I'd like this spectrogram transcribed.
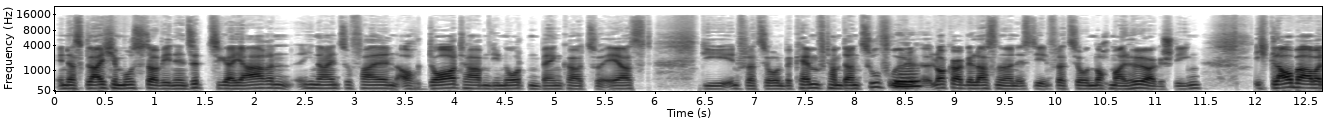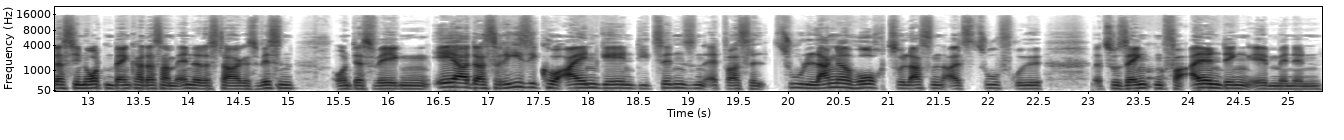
in das gleiche Muster wie in den 70er Jahren hineinzufallen. Auch dort haben die Notenbanker zuerst die Inflation bekämpft, haben dann zu früh mhm. locker gelassen, dann ist die Inflation noch mal höher gestiegen. Ich glaube aber, dass die Notenbanker das am Ende des Tages wissen und deswegen eher das Risiko eingehen, die Zinsen etwas zu lange hochzulassen als zu früh äh, zu senken, vor allen Dingen eben in den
